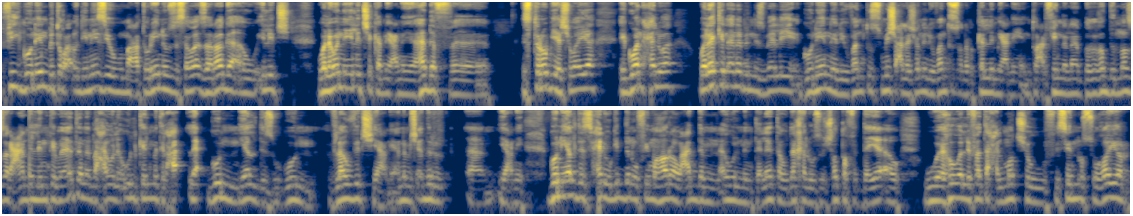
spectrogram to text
في جونين بتوع أودينيزي ومع تورينو سواء زراجا أو إيليتش ولو إن إيليتش كان يعني هدف إستروبيا شوية، أجوان حلوة. ولكن أنا بالنسبة لي جونين اليوفنتوس مش علشان اليوفنتوس أنا بتكلم يعني أنتوا عارفين إن أنا بغض النظر عن الانتماءات أنا بحاول أقول كلمة الحق. لا جون يلدز وجون فلاوفيتش يعني أنا مش قادر يعني جون يلدز حلو جدا وفي مهارة وعدى من الأول من ثلاثة ودخل وشطه في الضيقه وهو اللي فتح الماتش وفي سنه الصغير.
